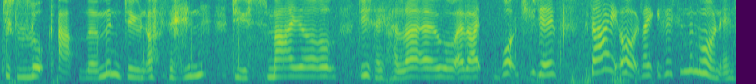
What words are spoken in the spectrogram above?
just look at them and do nothing? Do you smile? Do you say hello or whatever? Like, what do you do? Because I, oh, like if it's in the morning,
